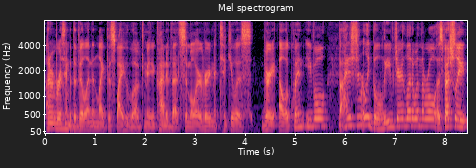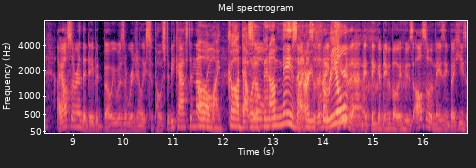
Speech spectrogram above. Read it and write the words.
I don't remember his name, but the villain in like The Spy Who Loved Me, kind of that similar, very meticulous, very eloquent evil. But I just didn't really believe Jared Leto in the role. Especially, I also read that David Bowie was originally supposed to be cast in that Oh role. my god, that And would have been amazing. I know, Are so you then for I real? hear that and I think of David Bowie, who's also amazing, but he's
